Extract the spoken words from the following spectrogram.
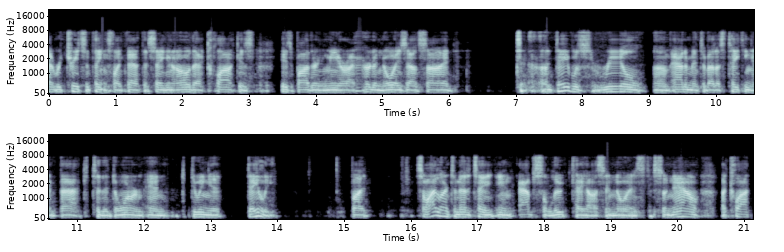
at retreats and things like that that say, you know, oh, that clock is is bothering me, or I heard a noise outside. Uh, Dave was real um, adamant about us taking it back to the dorm and doing it daily. But so I learned to meditate in absolute chaos and noise. So now a clock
